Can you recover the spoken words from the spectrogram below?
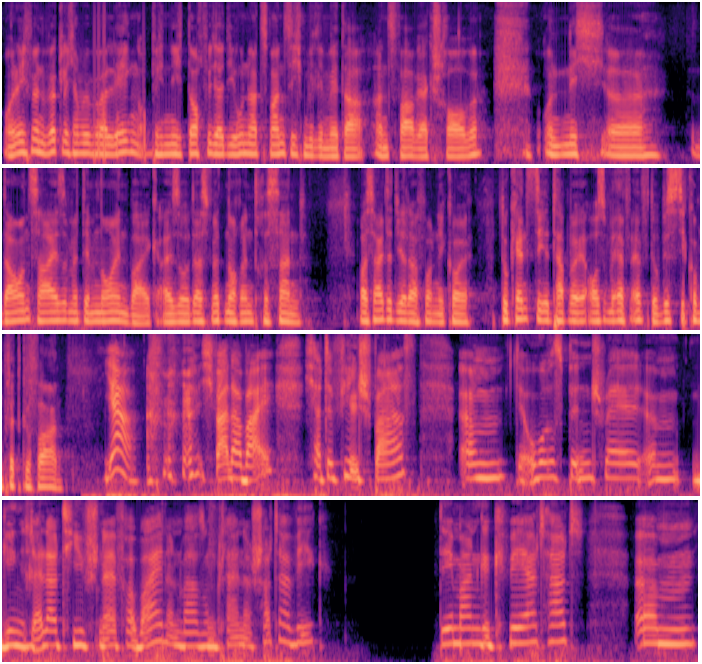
Und ich bin wirklich am überlegen, ob ich nicht doch wieder die 120 Millimeter ans Fahrwerk schraube und nicht äh, downsize mit dem neuen Bike. Also das wird noch interessant. Was haltet ihr davon, Nicole? Du kennst die Etappe aus dem FF, du bist sie komplett gefahren. Ja, ich war dabei. Ich hatte viel Spaß. Ähm, der obere Spin Trail ähm, ging relativ schnell vorbei. Dann war so ein kleiner Schotterweg, den man gequert hat. Ähm,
